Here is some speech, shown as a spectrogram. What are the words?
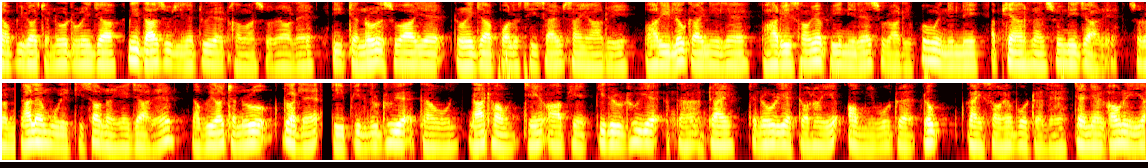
နောက်ပြီးတော့ကျွန်တော်တို့ဒရင်ဂျာမိသားစုတွေနဲ့တွေ့တဲ့အခါမှာဆိုတော့လေဒီကျွန်တော်တို့အစိုးရရဲ့ဒရင်ဂျာ policy ဆိုင်ဆိုင်ရာတွေဘာတွေလုပ်ကိုင်းနေလဲဘာတွေဆောင်ရွက်ပေးနေလဲဆိုတာတွေပုံမှန်နေနေအပြန်အလှန်ဆွေးနွေးကြတယ်ဆိုတော့နားလည်မှုတွေတိစောက်နိုင်ရကြတယ်နောက်ပြီးတော့ကျွန်တော်တို့အတွက်လည်းဒီပြည်သူလူထုရဲ့အတန်ကိုနားထောင်ခြင်းအပြင်ပြည်သူလူထုရဲ့အတန်အတိုင်းကျွန်တော်တို့ရဲ့တော်လှန်ရေးအောင်မြင်ဖို့အတွက်လုပ် ဂိုင်ဆောင်ရွက်ဖို့အတွက်လည်းကြံကြံကောင်းတွေရ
